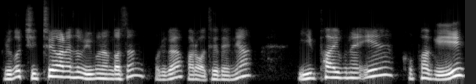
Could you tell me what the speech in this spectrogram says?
그리고 g2에 관해서 미분한 것은 우리가 바로 어떻게 되냐? 2파이분의 1 곱하기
